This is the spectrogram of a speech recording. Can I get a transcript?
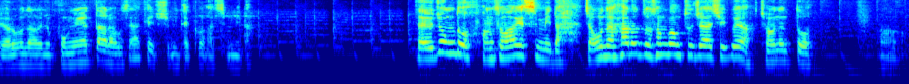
여러분들하고 좀 공유했다라고 생각해 주시면 될 것 같습니다. 자, 이 정도 방송하겠습니다. 자, 오늘 하루도 성공 투자하시고요. 저는 또 어,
